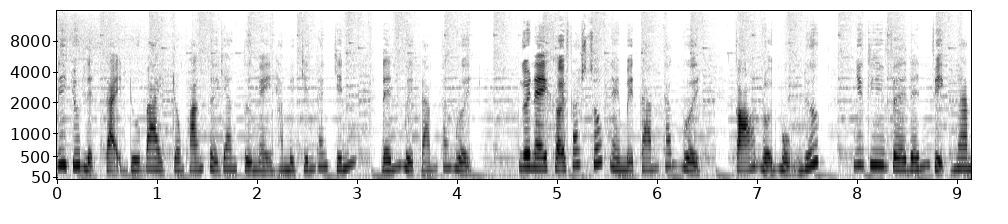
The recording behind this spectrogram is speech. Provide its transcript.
đi du lịch tại Dubai trong khoảng thời gian từ ngày 29 tháng 9 đến 18 tháng 10. Người này khởi phát sốt ngày 18 tháng 10, có nổi mụn nước, nhưng khi về đến Việt Nam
